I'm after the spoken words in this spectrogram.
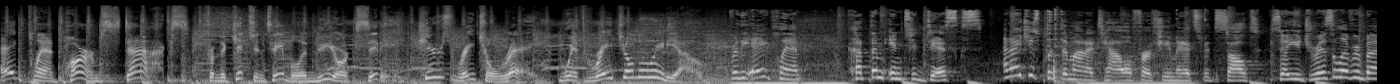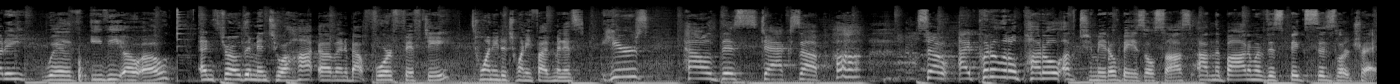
Eggplant parm stacks. From the kitchen table in New York City, here's Rachael Ray with Rachael on the radio. For the eggplant, cut them into discs. And I just put them on a towel for a few minutes with salt. So you drizzle everybody with EVOO and throw them into a hot oven about 450, 20 to 25 minutes. Here's how this stacks up. so I put a little puddle of tomato basil sauce on the bottom of this big sizzler tray.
